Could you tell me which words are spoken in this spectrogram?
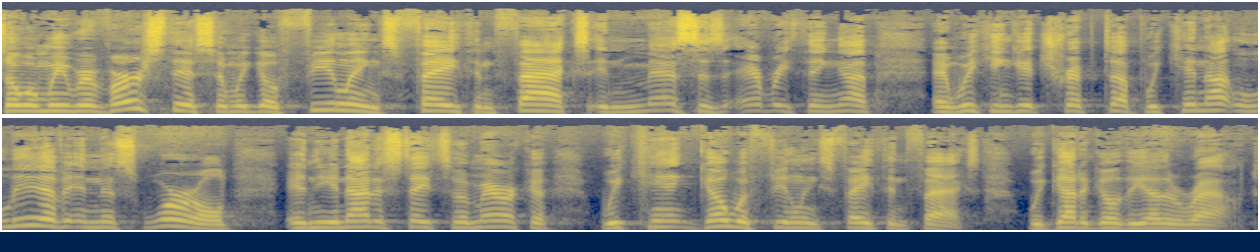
So when we reverse this and we go feelings, faith, and facts, it messes everything up and we can get tripped up. We cannot live in this world in the United States of America. We can't go with feelings, faith, and facts. We got to go the other route.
